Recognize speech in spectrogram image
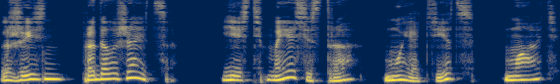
Жизнь продолжается. Есть моя сестра, мой отец, мать,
